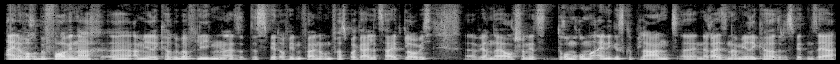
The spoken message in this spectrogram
eine Woche bevor wir nach äh, Amerika rüberfliegen. Also das wird auf jeden Fall eine unfassbar geile Zeit, glaube ich. Äh, wir haben da ja auch schon jetzt drum drumherum einiges geplant äh, in der Reise in Amerika. Also das wird ein sehr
